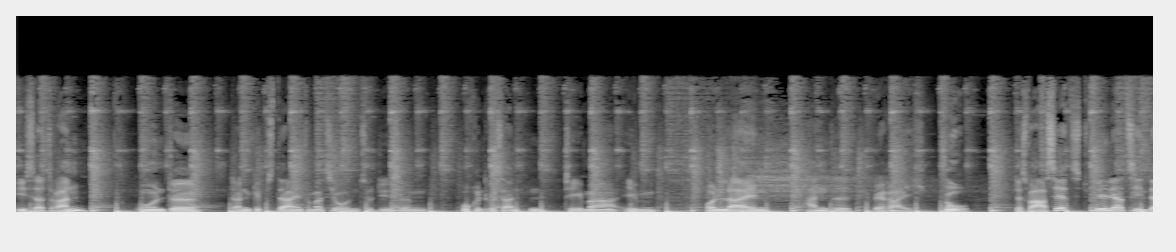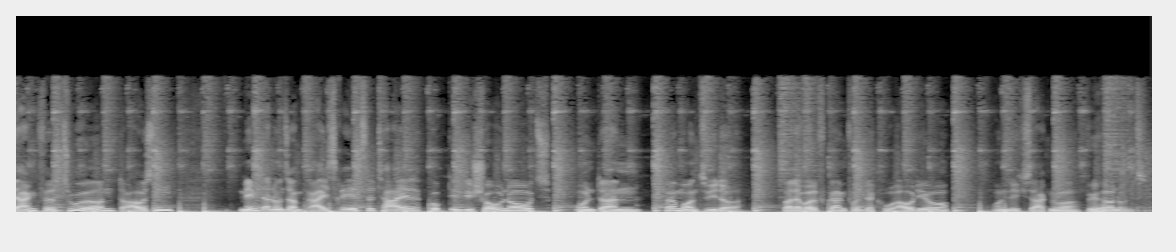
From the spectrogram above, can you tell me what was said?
ist er dran. Und äh, dann gibt es da Informationen zu diesem hochinteressanten Thema im Online-Handelbereich. So, das war's jetzt. Vielen herzlichen Dank fürs Zuhören draußen. Nehmt an unserem Preisrätsel teil, guckt in die Show Notes und dann hören wir uns wieder. Das war der Wolfgang von der Crew Audio und ich sage nur, wir hören uns.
